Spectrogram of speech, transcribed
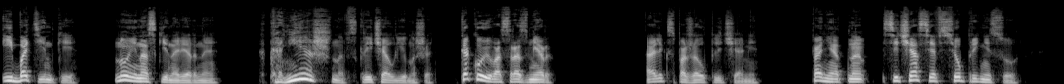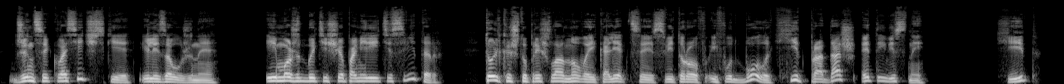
«И ботинки. Ну и носки, наверное». «Конечно!» — вскричал юноша. «Какой у вас размер?» Алекс пожал плечами. «Понятно. Сейчас я все принесу. Джинсы классические или зауженные? И, может быть, еще померите свитер? Только что пришла новая коллекция свитеров и футболок, хит продаж этой весны». «Хит?»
